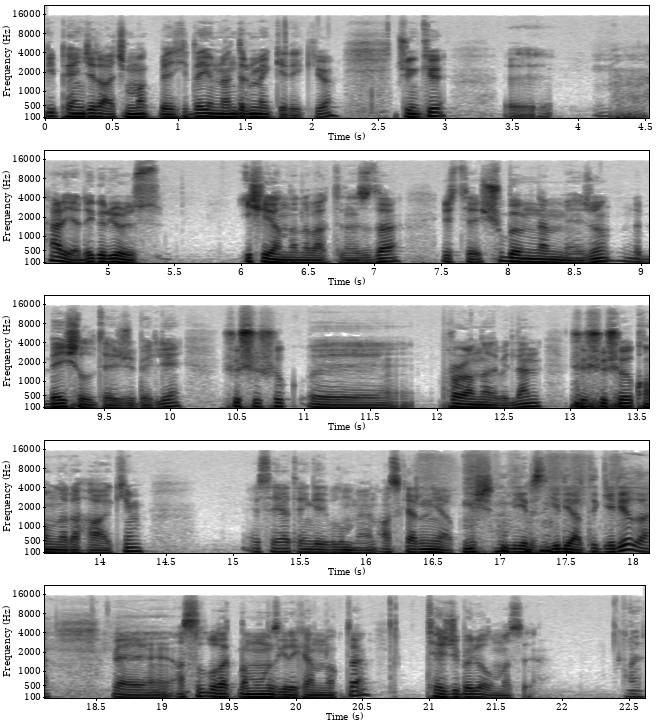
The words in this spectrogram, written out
bir pencere açmak belki de yönlendirmek gerekiyor. Çünkü e, her yerde görüyoruz iş ilanlarına baktığınızda işte şu bölümden mezun 5 yıl tecrübeli şu şu şu e, programları bilen şu şu şu konulara hakim e, seyahat engeli bulunmayan askerliğini yapmış birisi gidiyor artık geliyor da e, asıl odaklanmamız gereken nokta tecrübeli olması. Evet.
